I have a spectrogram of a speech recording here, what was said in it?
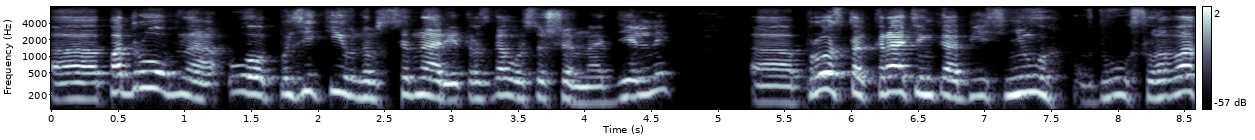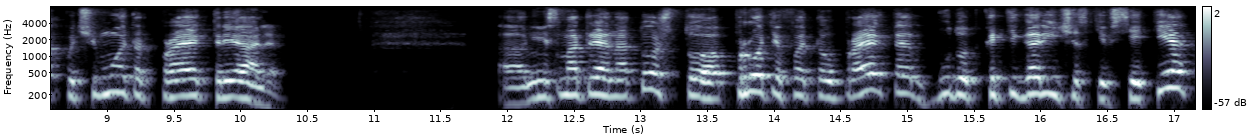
э, подробно о позитивном сценарии этот разговор совершенно отдельный. Э, просто кратенько объясню в двух словах, почему этот проект реален. А, несмотря на то, что против этого проекта будут категорически все те,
